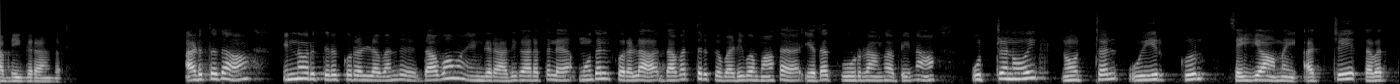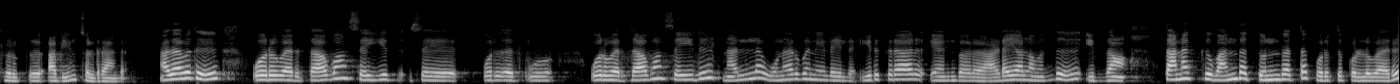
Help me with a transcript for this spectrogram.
அப்படிங்கிறாங்க. அடுத்ததா இன்னொரு திருக்குறள்ல வந்து தவம் என்கிற அதிகாரத்துல முதல் குரலா தவத்திற்கு வடிவமாக எதை கூறுறாங்க அப்படின்னா உற்ற நோய் நோற்றல் உயிர்க்குள் செய்யாமை அற்றே தவத்திற்கு அப்படின்னு சொல்றாங்க. அதாவது ஒருவர் தவம் செய்ய ஒரு ஒருவர் தவம் செய்து நல்ல உணர்வு நிலையில இருக்கிறார் என்பவர் அடையாளம் வந்து இதுதான். தனக்கு வந்த துன்பத்தை பொறுத்து கொள்ளுவாரு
